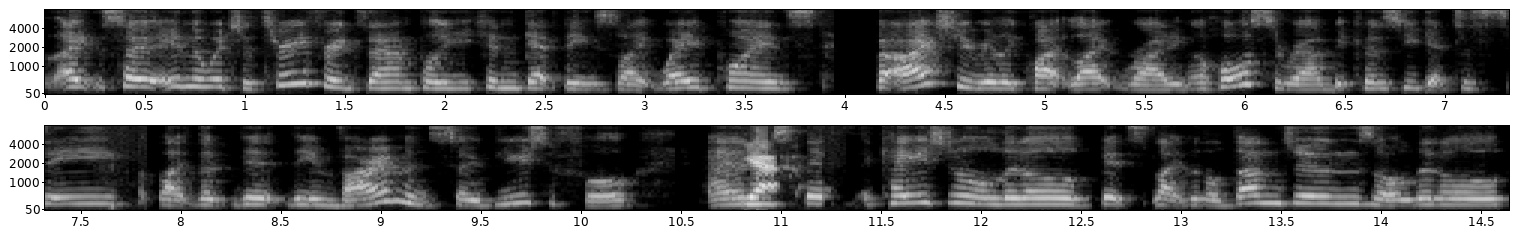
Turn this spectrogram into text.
like, so in The Witcher Three, for example, you can get these like waypoints. But I actually really quite like riding a horse around because you get to see like the the, the environment's so beautiful. And yeah. there's occasional little bits like little dungeons or little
